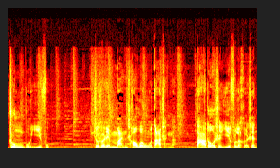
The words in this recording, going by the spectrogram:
终不依附。就说这满朝文武大臣呢，大都是依附了和珅。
